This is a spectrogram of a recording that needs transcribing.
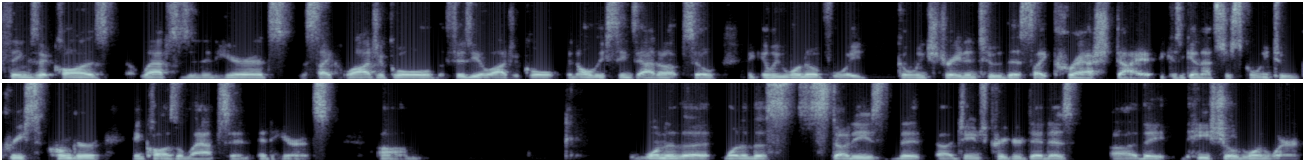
things that cause lapses in adherence, the psychological, the physiological, and all these things add up. So again, we want to avoid going straight into this like crash diet because again, that's just going to increase hunger and cause a lapse in adherence. Um, one of the one of the studies that uh, James Krieger did is uh, they he showed one where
